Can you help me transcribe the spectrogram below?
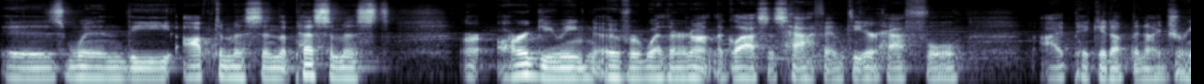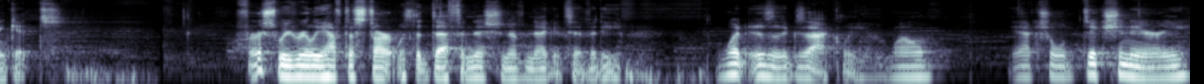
is when the optimist and the pessimist are arguing over whether or not the glass is half empty or half full, I pick it up and I drink it. First, we really have to start with the definition of negativity. What is it exactly? Well, the actual dictionary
